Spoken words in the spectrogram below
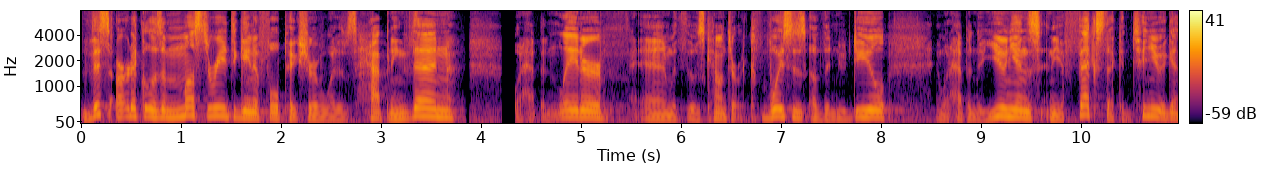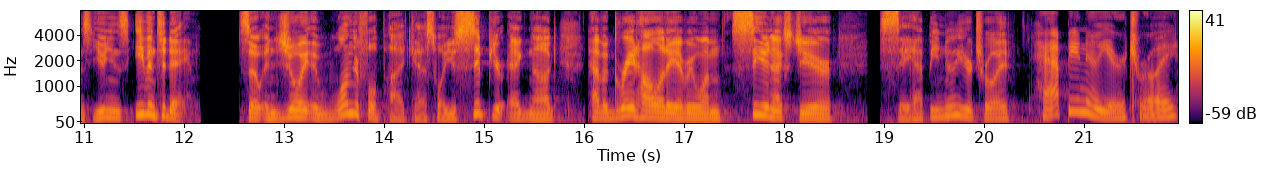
this article is a must read to gain a full picture of what is happening then, what happened later, and with those counter voices of the New Deal, and what happened to unions, and the effects that continue against unions even today. So enjoy a wonderful podcast while you sip your eggnog. Have a great holiday, everyone. See you next year. Say Happy New Year, Troy. Happy New Year, Troy.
